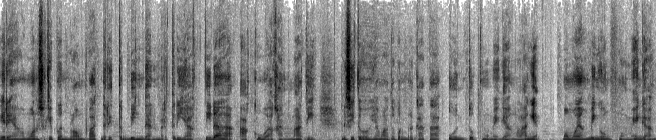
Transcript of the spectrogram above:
Akhirnya Momonosuke pun melompat dari tebing dan berteriak, "Tidak, aku akan mati." Di situ Yamato pun berkata untuk memegang langit. Momo yang bingung memegang,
